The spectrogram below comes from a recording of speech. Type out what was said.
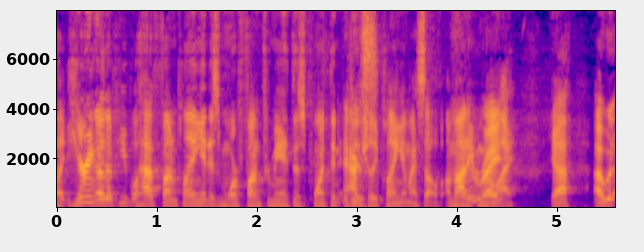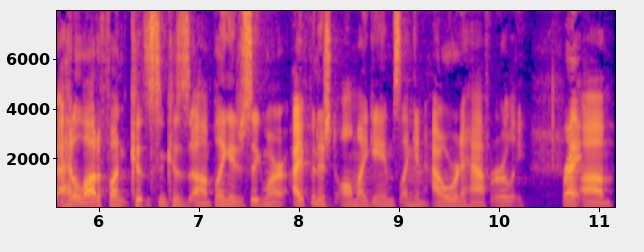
like hearing other people have fun playing it is more fun for me at this point than actually playing it myself i'm not even right. gonna lie Yeah, I had a lot of fun because um, playing Age of Sigmar, I finished all my games like an hour and a half early. Mm. Right. Um,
